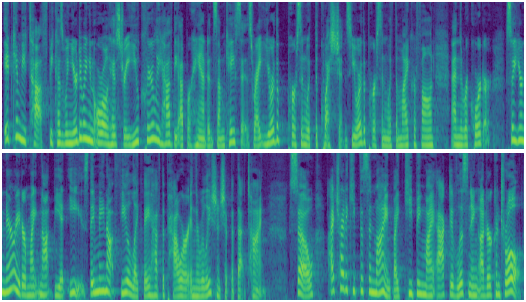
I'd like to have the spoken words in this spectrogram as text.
It can be tough because when you're doing an oral history, you clearly have the upper hand in some cases, right? You're the person with the questions, you're the person with the microphone and the recorder. So your narrator might not be at ease. They may not feel like they have the power in the relationship at that time. So I try to keep this in mind by keeping my active listening under control.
